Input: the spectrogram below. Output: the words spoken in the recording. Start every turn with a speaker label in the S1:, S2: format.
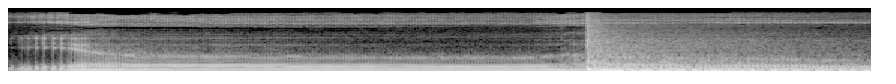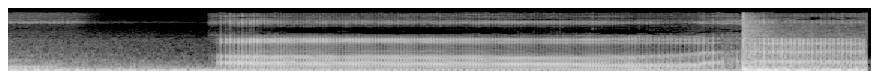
S1: Yo ho. Oh.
